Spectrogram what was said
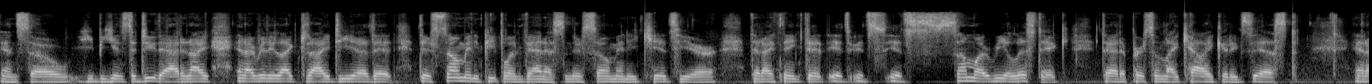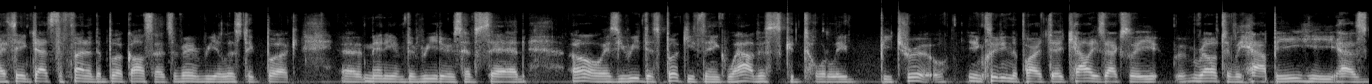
And so he begins to do that. And I and I really liked the idea that there's so many people in Venice and there's so many kids here that I think that it's it's it's somewhat realistic that a person like Callie could exist. And I think that's the fun of the book also. It's a very realistic book. Uh, many of the readers have said, oh, as you read this book, you think, wow, this could totally be true, including the part that Callie's actually relatively happy. He has,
